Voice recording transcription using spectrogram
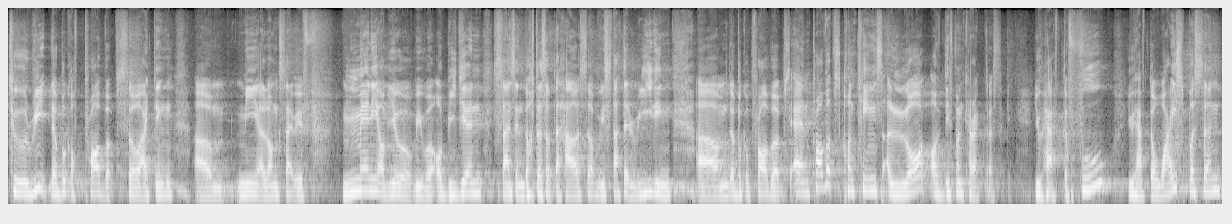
to read the book of Proverbs. So I think um, me, alongside with many of you, we were obedient sons and daughters of the house. So we started reading um, the book of Proverbs. And Proverbs contains a lot of different characters. You have the fool, you have the wise person,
